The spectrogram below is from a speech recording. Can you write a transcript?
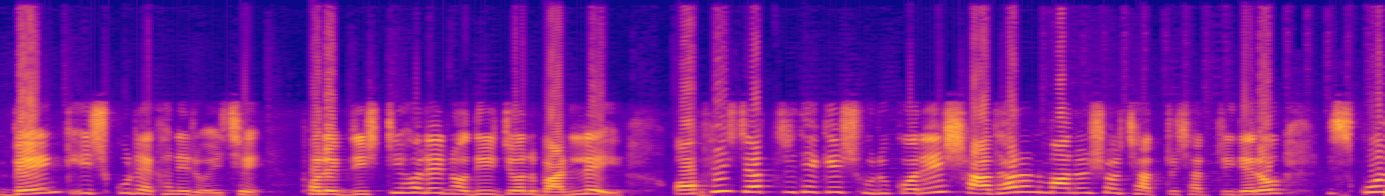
ব্যাংক স্কুল এখানে রয়েছে। ফলে বৃষ্টি হলে নদীর জল বাড়লেই অফিস যাত্রী থেকে শুরু করে সাধারণ মানুষ ও ছাত্রছাত্রীদেরও স্কুল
